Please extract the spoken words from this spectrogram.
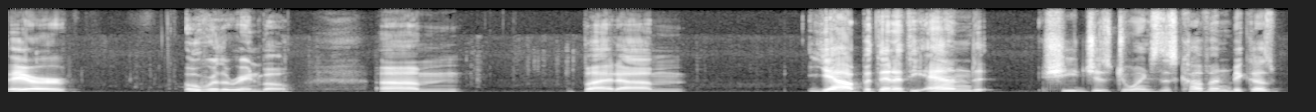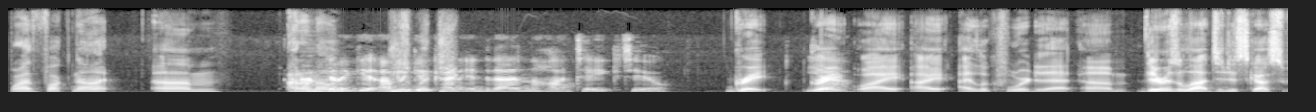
They are over the rainbow. Um, but um, yeah. But then at the end, she just joins this coven because why the fuck not? Um, I don't I'm know. gonna get I'm She's gonna get kind of into that in the hot take too. Great, great. Yeah. Well, I, I, I look forward to that. Um, there is a lot to discuss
